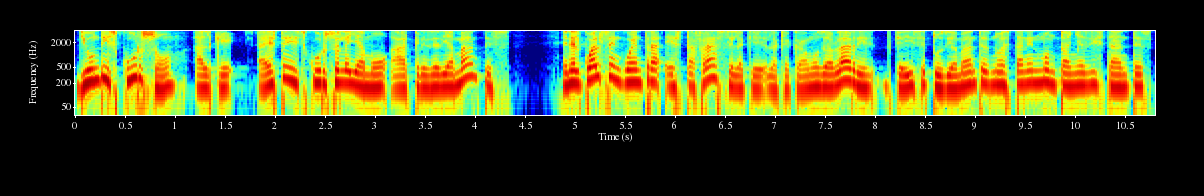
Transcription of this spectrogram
dio un discurso al que a este discurso le llamó Acres de Diamantes, en el cual se encuentra esta frase, la que, la que acabamos de hablar, que dice, tus diamantes no están en montañas distantes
